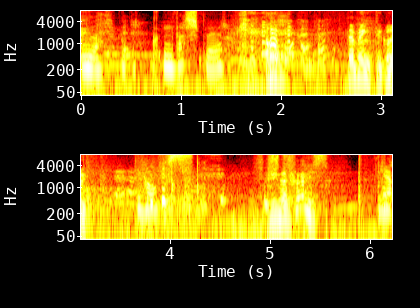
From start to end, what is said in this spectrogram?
Ein Waschbär. Ein Waschbär. Oh, der bringt dir Glück. Ich hoffe es. Bist du nervös? Ja.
